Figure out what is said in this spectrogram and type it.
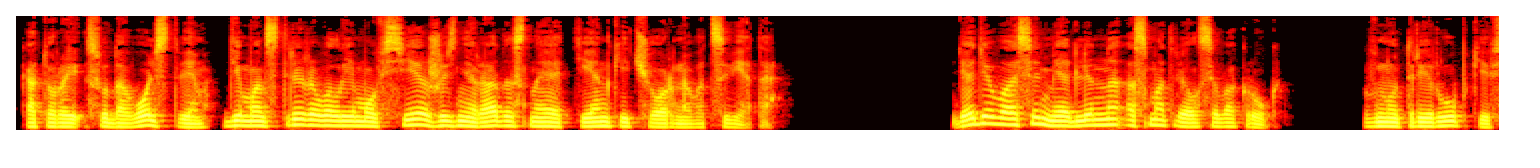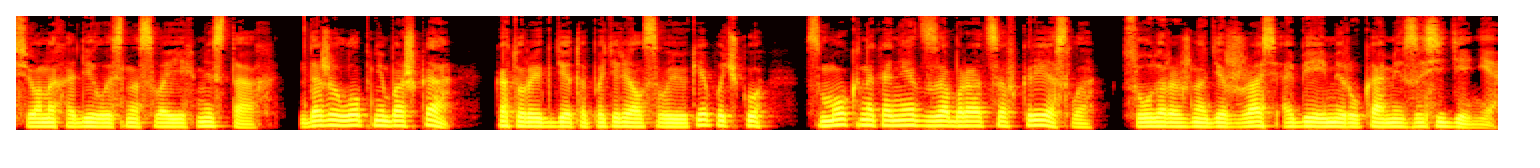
который с удовольствием демонстрировал ему все жизнерадостные оттенки черного цвета. Дядя Вася медленно осмотрелся вокруг. Внутри рубки все находилось на своих местах. Даже лопни башка, который где-то потерял свою кепочку, смог наконец забраться в кресло, судорожно держась обеими руками за сиденье.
